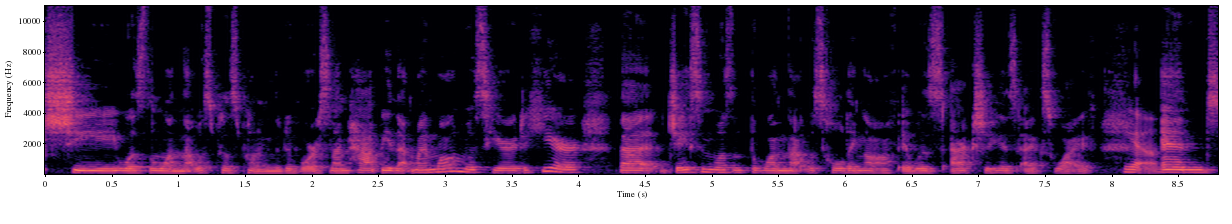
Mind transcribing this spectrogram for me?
she was the one that was postponing the divorce, and I'm happy that my mom was here to hear that Jason wasn't the one that was holding off. It was actually his ex-wife. Yeah. And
